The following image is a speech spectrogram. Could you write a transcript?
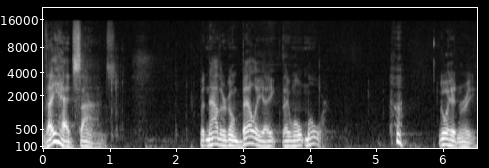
They had signs, but now they're going to bellyache. They want more. Huh. Go ahead and read.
